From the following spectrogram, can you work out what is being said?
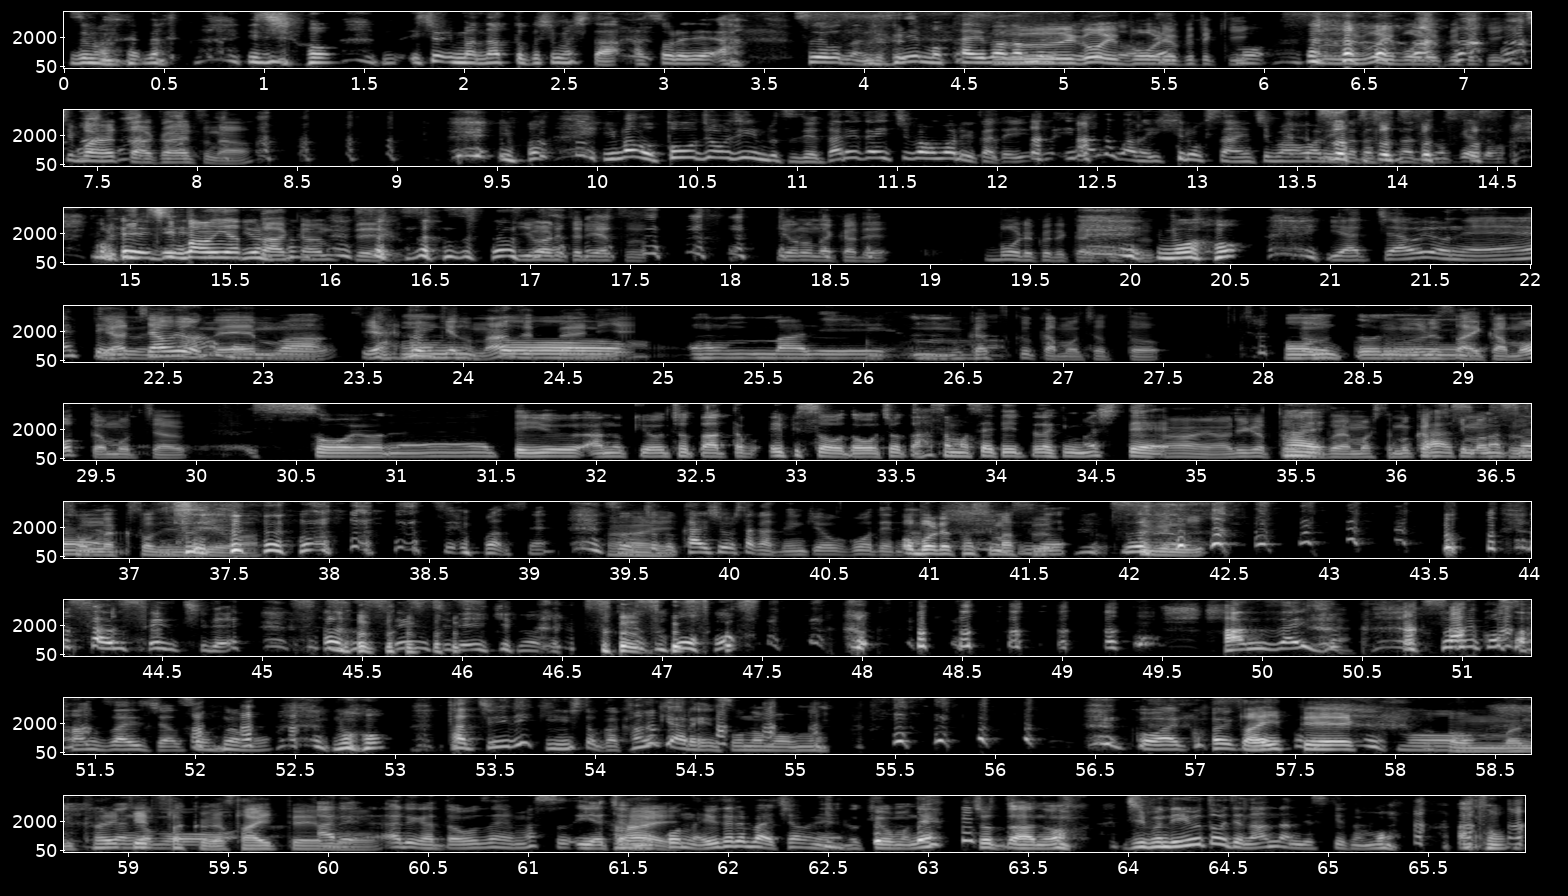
すいません。なんか一応一応今納得しました。あそれであそういうことなんですね。もう対話が無理すごいとうことね暴力的。すごい暴力的。一番やったらあかんやつな 今今の登場人物で誰が一番悪いかって今今のところひろきさん一番悪い形になってますけれども。これで一番やったらあかんって言われてるやつ。世の中で。暴力で解決。もうやっちゃうよねってやっちゃうよねもう。やるんけどな絶対に。ほんまに、うん。ムカつくかもちょっとちょっ本当に。とうるさいかもって思っちゃう。そうよね。っていうあの今日ちょっとあったエピソードをちょっと挟ませていただきまして。はいありがとうございました。ムカつきますそんなクソじじいは。すいません、そうはい。ちょっと解消したかったん今日ここでな。溺れさします。ねすぐに。3センチで3センチで息のねそうそうそう犯罪じゃん。それこそ犯罪じゃんそんなもん。もう立ち入り禁止とか関係あれへんそんなもん。もう怖い怖い怖最い低。もう。ほんまに解決策が最低あれもありがとうございます。いや、じゃあ、はい。こんなん言うてる場合ちゃうねん。今日もね、ちょっとあの、自分で言うといてなんなんですけども、あの、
